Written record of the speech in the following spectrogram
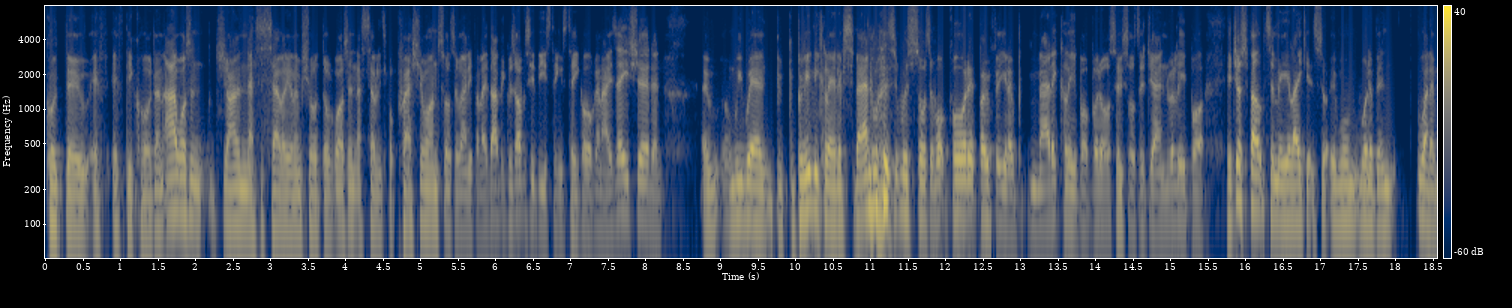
could do if if they could. And I wasn't trying necessarily, and I'm sure Doug wasn't necessarily to put pressure on sort of anything like that because obviously these things take organisation and and we were completely clear if Sven was was sort of up for it, both you know medically, but but also sort of generally. But it just felt to me like it it would have been well, it,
